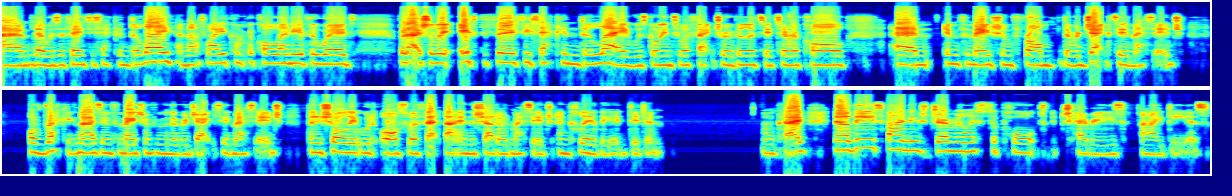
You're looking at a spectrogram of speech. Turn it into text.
um, there was a 30 second delay and that's why you couldn't recall any of the words. But actually, if the 30 second delay was going to affect your ability to recall um, information from the rejected message, or recognise information from the rejected message, then surely it would also affect that in the shadowed message, and clearly it didn't. Okay, now these findings generally support Cherry's ideas.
